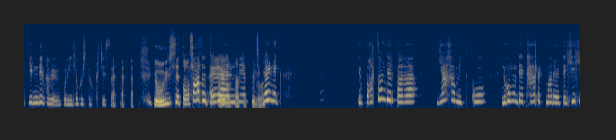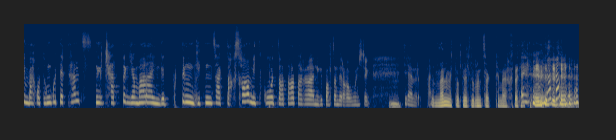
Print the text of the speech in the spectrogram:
тэрэн дээр бүр- илүү хүч төвөх гэжсэн. Харин дуулаад тийм. байдаг. Яг нэг нэг болцоон дээр байгаа яхаа мэдгүй нөгөө хүндээ таалагдмаар байдаг хийх юм байхгүй түнгүүтээ ганц нэг чаддаг ямаараа ингээд бүтэн хідэн цаг зогсгоо мэдгүй зодоод байгаа нэг болцоон дээр байгаа хүн шиг тэр амир фан. Мань мэт бол тэгэл 4 цаг кино харахтаа тийм ээ.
